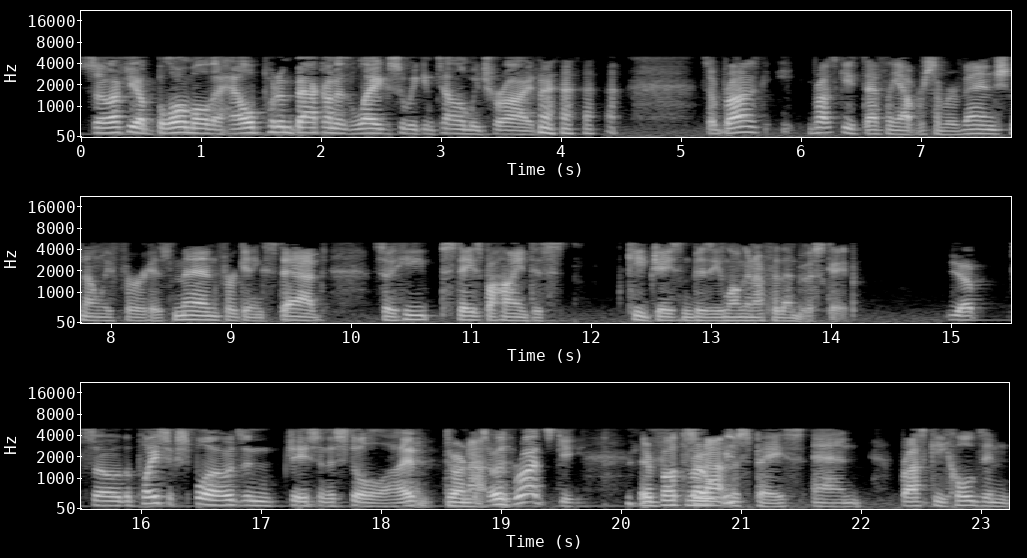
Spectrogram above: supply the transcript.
So after you blow him all to hell, put him back on his legs so we can tell him we tried. so Brodsky, Brodsky's definitely out for some revenge, not only for his men for getting stabbed, so he stays behind to keep Jason busy long enough for them to escape. Yep. So the place explodes and Jason is still alive. Thrown out. So is Brodsky. They're both So thrown out we- into space, and Brodsky holds him,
